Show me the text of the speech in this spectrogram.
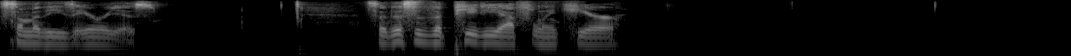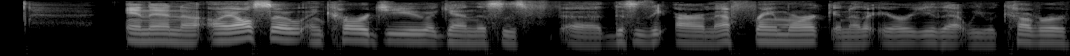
some of these areas. So this is the PDF link here. And then uh, I also encourage you, again, this is uh, this is the RMF framework, another area that we would cover.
